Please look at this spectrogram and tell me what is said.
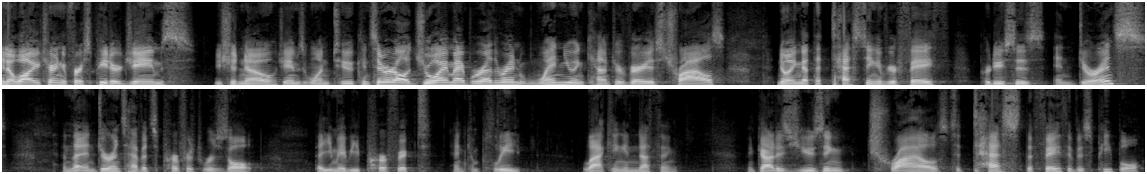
You know, while you're turning to 1 Peter, James, you should know, James 1 2, consider it all joy, my brethren, when you encounter various trials, knowing that the testing of your faith produces endurance, and that endurance have its perfect result that you may be perfect and complete, lacking in nothing. God is using trials to test the faith of his people,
